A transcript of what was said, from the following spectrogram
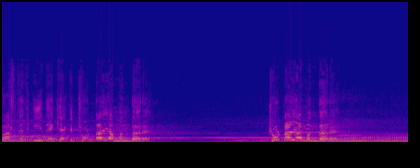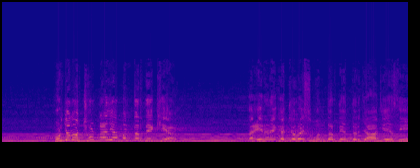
ਰਸਤੇ 'ਚ ਕੀ ਦੇਖਿਆ? ਕਿ ਛੋਟਾ ਜਿਹਾ ਮੰਦਿਰ ਹੈ। ਛੋਟਾ ਜਿਹਾ ਮੰਦਿਰ ਹੈ। ਹੁਣ ਜਦੋਂ ਛੋਟਾ ਜਿਹਾ ਮੰਦਿਰ ਦੇਖਿਆ, ਤਾਂ ਇਹਨਾਂ ਨੇ ਕਿਹਾ, ਚਲੋ ਇਸ ਮੰਦਿਰ ਦੇ ਅੰਦਰ ਜਾ ਕੇ ਅਸੀਂ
